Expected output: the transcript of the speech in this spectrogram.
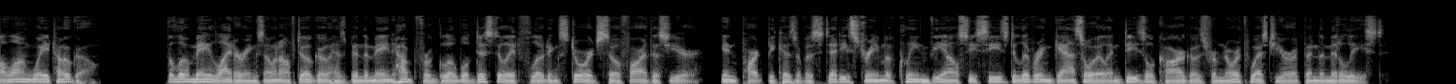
a long way Togo. The Lomé lightering zone off Togo has been the main hub for global distillate floating storage so far this year, in part because of a steady stream of clean VLCCs delivering gas oil and diesel cargoes from Northwest Europe and the Middle East.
